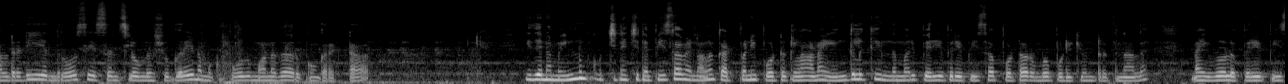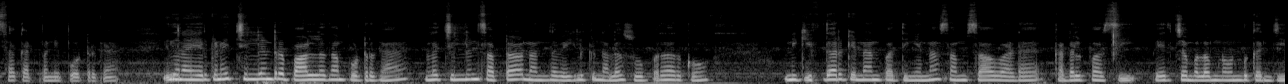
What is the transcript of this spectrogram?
ஆல்ரெடி இந்த ரோஸ் எசன்ஸில் உள்ள சுகரே நமக்கு போதுமானதாக இருக்கும் கரெக்டாக இதை நம்ம இன்னும் சின்ன சின்ன பீஸாக வேணாலும் கட் பண்ணி போட்டுக்கலாம். ஆனால் எங்களுக்கு இந்த மாதிரி பெரிய பெரிய பீஸாக போட்டால் ரொம்ப பிடிக்குன்றதுனால நான் இவ்வளோ பெரிய பீஸாக கட் பண்ணி போட்டிருக்கேன். இதை நான் ஏற்கனவே சில்லுன்ற பாலில் தான் போட்டிருக்கேன். நல்லா சில்லுன்னு சாப்பிட்டா அந்த வெயிலுக்கு நல்லா சூப்பராக இருக்கும். இன்றைக்கி இஃப்தாருக்கு என்னன்னு பார்த்தீங்கன்னா சம்சா வடை கடல் பாசி பேரிச்சம்பழம் நோன்பு கஞ்சி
